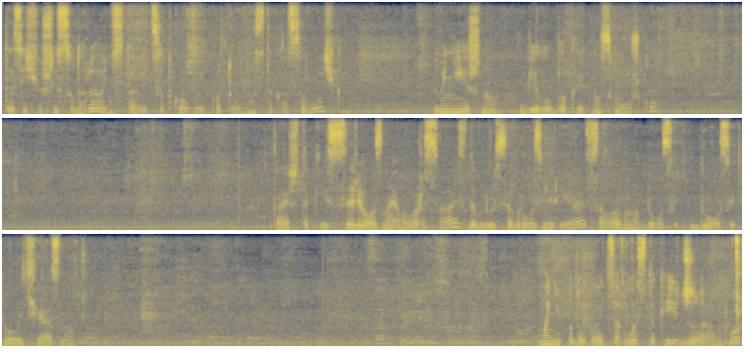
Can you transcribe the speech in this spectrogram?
1600 гривень 100% котон. Ось така сорочка в ніжну білу блакитну смужку. Теж такий серйозний оверсайз. Дивлюся в розмірі але вона досить, досить величезна. Мені подобається ось такий джемпер.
